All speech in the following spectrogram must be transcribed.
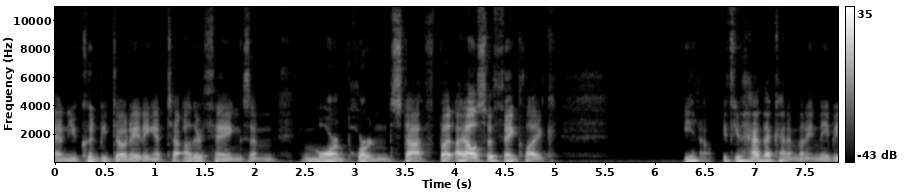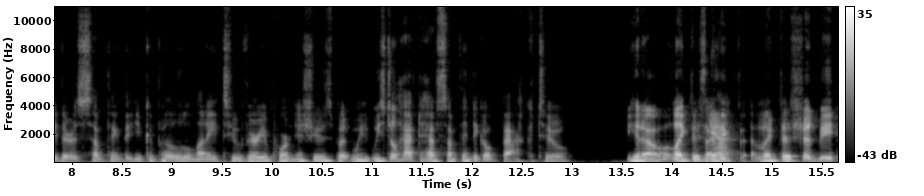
and you could be donating it to other things and more important stuff. But I also think like. You know, if you have that kind of money, maybe there is something that you can put a little money to very important issues, but we, we still have to have something to go back to you know like there's i think like there should be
